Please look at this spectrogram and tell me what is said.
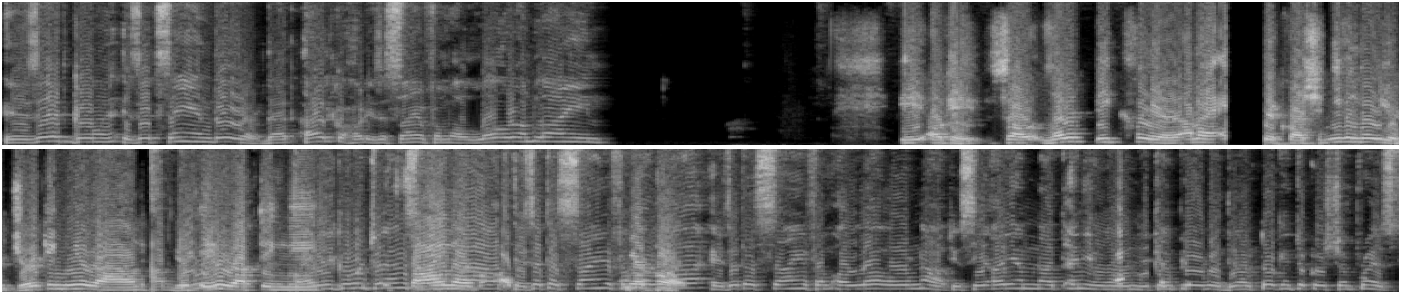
is it going? Is it saying there that alcohol is a sign from Allah, or I'm lying? Okay, so let it be clear. I'm going to your question, even though you're jerking me around, you're interrupting me. Are you going to answer sign or not? Is it a sign from Allah? Is it a sign from Allah or not? You see, I am not anyone you can play with. You are talking to Christian Prince.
